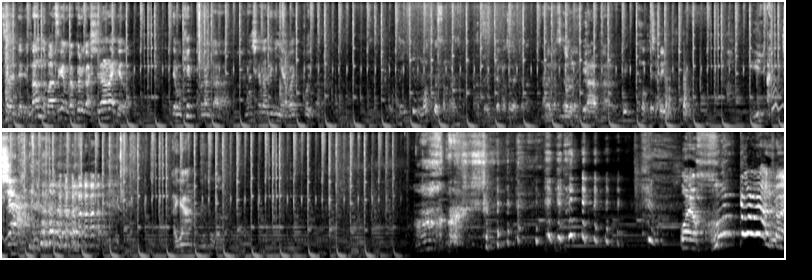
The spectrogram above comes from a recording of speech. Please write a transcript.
されてる。何の罰ゲームが来るか知らないけど。でも結構なんか話し方的にやばいっぽいから。言ってもマックスさんもあれですか？あと一回間違えたら並びますかなるほどなるほど結構絶対いいですじゃああげなそうだなおい本当ダメだそれ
